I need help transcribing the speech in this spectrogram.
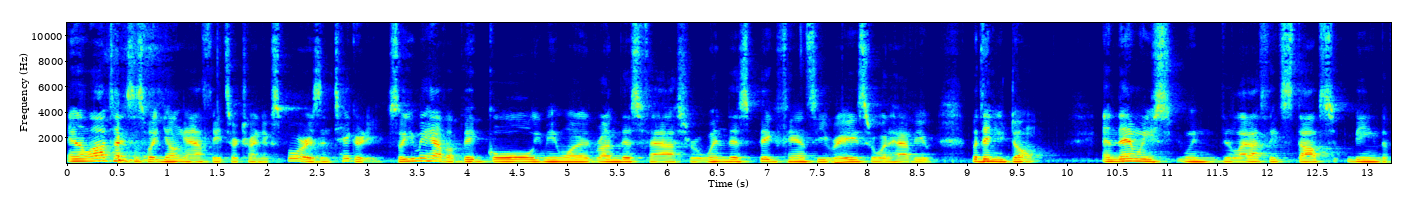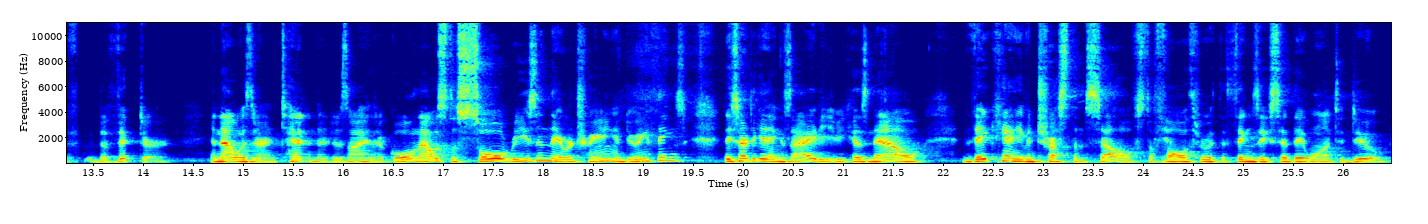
And a lot of times that's what young athletes are trying to explore is integrity. So you may have a big goal, you may want to run this fast or win this big fancy race or what have you, but then you don't and then when you, when the athlete stops being the the victor, and that was their intent and their design and their goal, and that was the sole reason they were training and doing things, they start to get anxiety because now they can't even trust themselves to follow yeah. through with the things they said they want to do.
